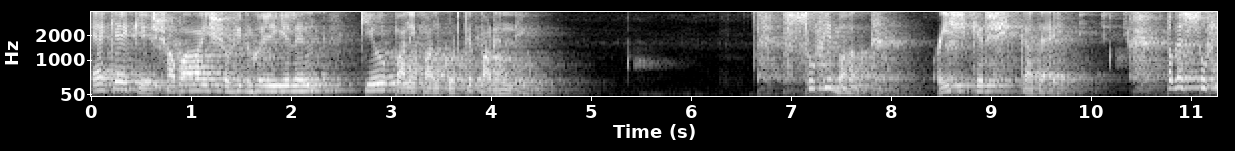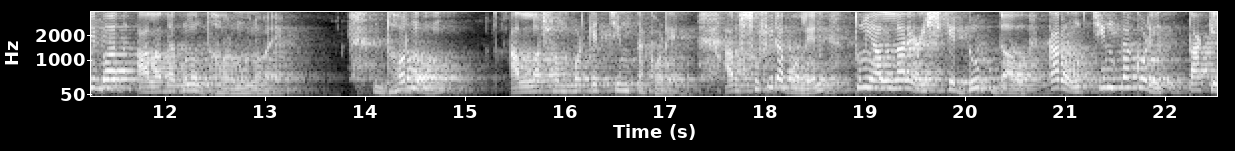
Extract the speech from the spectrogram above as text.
একে একে সবাই শহীদ হয়ে গেলেন, কেউ পানি পান করতে পারেননি। সুফিবাদ ইস্কের শিক্ষা দেয়। তবে সুফিবাদ আলাদা কোনো ধর্ম নয়। ধর্ম আল্লাহ সম্পর্কে চিন্তা করে। আর সুফিরা বলেন, তুমি আল্লাহর ইশকে ডুব দাও, কারণ চিন্তা করে তাকে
